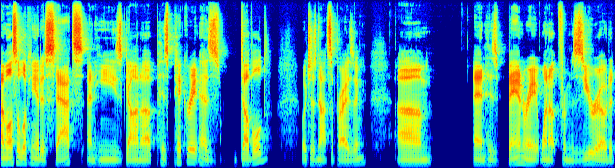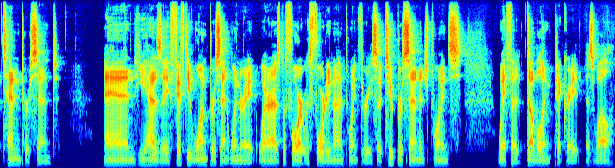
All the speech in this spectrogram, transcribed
I'm also looking at his stats and he's gone up his pick rate has doubled, which is not surprising. Um, and his ban rate went up from 0 to 10% and he has a 51% win rate whereas before it was 49.3 so 2 percentage points with a doubling pick rate as well.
